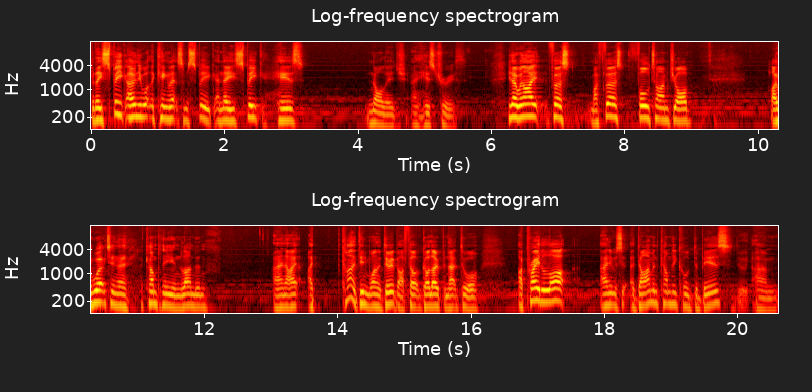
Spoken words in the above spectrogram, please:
But they speak only what the king lets them speak, and they speak his knowledge and his truth. You know, when I first, my first full time job, I worked in a, a company in London, and I, I kind of didn't want to do it, but I felt God opened that door. I prayed a lot and it was a diamond company called De Beers, um,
